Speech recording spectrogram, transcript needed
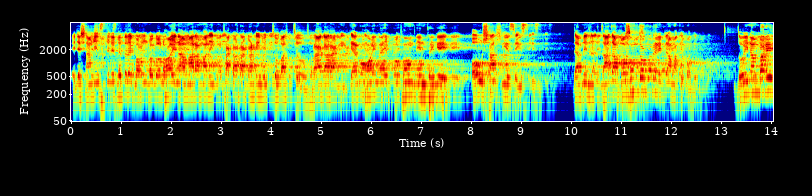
এই যে স্বামী স্ত্রীর ভেতরে গন্ডগোল হয় না, মারামারি কথা কাটাকাটি উচ্চ বাচ্চ রাগারাগি, কেন হয় না এই প্রথম দিন থেকে ঔষধ দিয়েছে স্ত্রী। আপনি যা যা পছন্দ করেন, এটা আমাকে বলেন দুই নম্বরে,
